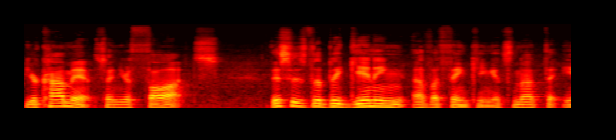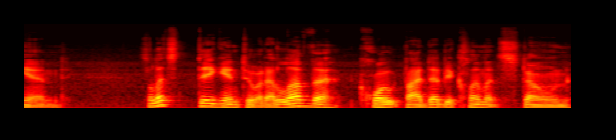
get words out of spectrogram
your comments and your thoughts. This is the beginning of a thinking, it's not the end. So let's dig into it. I love the quote by W. Clement Stone,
